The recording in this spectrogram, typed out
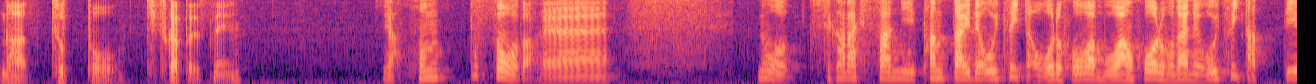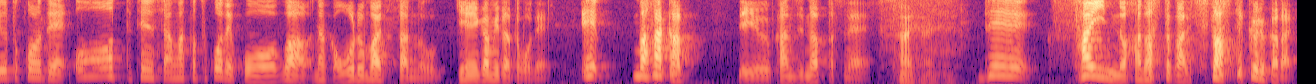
がちょっときつかったですね。いやほんとそうだね。でも死柄木さんに単体で追いついたオール・フォー・ワンもワン・フォー・オールもないのに追いついたっていうところでおーってテンション上がったところでこうまあなんかオールマイトさんの幻影が見たところでえまさかっていう感じになったしね。はいはいでサインの話とかしだしてくるから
